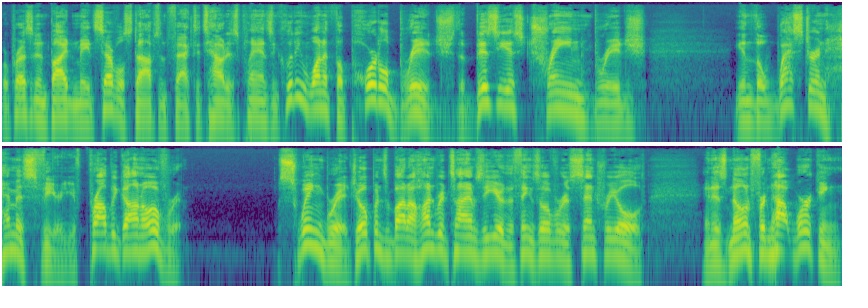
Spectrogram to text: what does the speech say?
where President Biden made several stops, in fact, to tout his plans, including one at the Portal Bridge, the busiest train bridge in the Western Hemisphere. You've probably gone over it. Swing Bridge opens about a 100 times a year. The thing's over a century old and is known for not working.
